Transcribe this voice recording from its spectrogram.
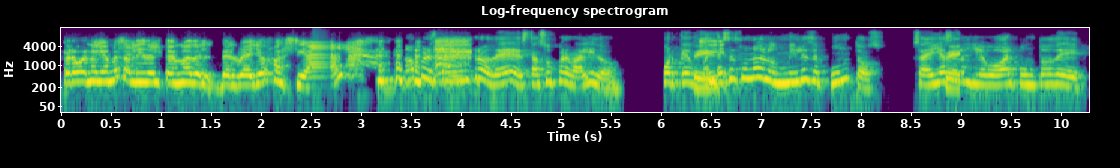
Pero bueno, ya me salí del tema del, del vello facial. No, pero está dentro de, está súper válido, porque ese es uno de los miles de puntos. O sea, ella se lo llevó al punto de,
